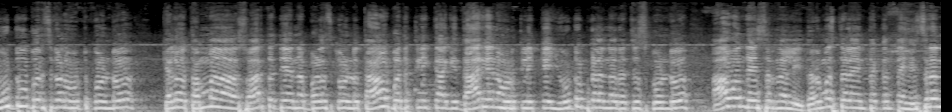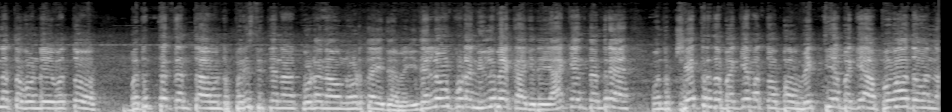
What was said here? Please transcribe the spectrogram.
ಯೂಟ್ಯೂಬರ್ಸ್ಗಳು ಹುಟ್ಟುಕೊಂಡು ಕೆಲವು ತಮ್ಮ ಸ್ವಾರ್ಥತೆಯನ್ನು ಬಳಸಿಕೊಂಡು ತಾವು ಬದುಕಲಿಕ್ಕಾಗಿ ದಾರಿಯನ್ನು ಹುಡುಕ್ಲಿಕ್ಕೆ ಯೂಟ್ಯೂಬ್ ಗಳನ್ನ ರಚಿಸಿಕೊಂಡು ಆ ಒಂದು ಹೆಸರಿನಲ್ಲಿ ಧರ್ಮಸ್ಥಳ ಎಂತಕ್ಕಂಥ ಹೆಸರನ್ನ ತಗೊಂಡು ಇವತ್ತು ಬದುಕ್ತಕ್ಕಂತ ಒಂದು ಪರಿಸ್ಥಿತಿಯನ್ನ ಕೂಡ ನಾವು ನೋಡ್ತಾ ಇದ್ದೇವೆ. ಇದೆಲ್ಲವೂ ಕೂಡ ನಿಲ್ಲಬೇಕಾಗಿದೆ. ಯಾಕೆ ಅಂತಂದ್ರೆ ಒಂದು ಕ್ಷೇತ್ರದ ಬಗ್ಗೆ ಮತ್ತು ಒಬ್ಬ ವ್ಯಕ್ತಿಯ ಬಗ್ಗೆ ಅಪವಾದವನ್ನ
